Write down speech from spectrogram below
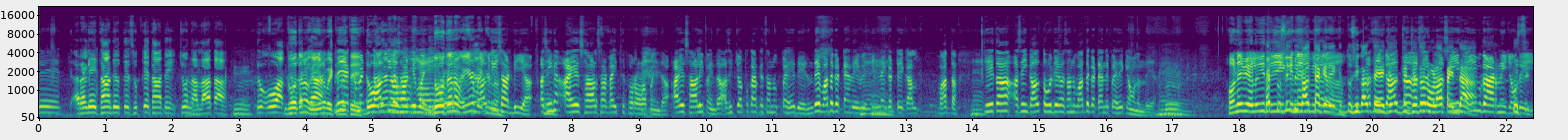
ਤੇ ਰਲੇ ਥਾਂ ਦੇ ਉੱਤੇ ਸੁੱਕੇ ਥਾਂ ਤੇ ਝੋਨਾ ਲਾਤਾ ਤੇ ਉਹ ਆਖਣ ਦੋ ਦਿਨ ਹੋ ਗਏ ਇਹਨੂੰ ਬੈਠੇ ਨੂੰ ਮਿੰਟ ਦੋ ਦਿਨ ਹੋ ਗਏ ਸਾਡੀ ਭਾਈ। ਦੋ ਦਿਨ ਹੋ ਗਏ ਇਹਨੂੰ ਬੈਠੇ ਗਲਤੀ ਨੂੰ। ਸਾਡੀ ਆ। ਅਸੀਂ ਨਾ ਆਏ ਸਾਲ ਸਾਡਾ ਇੱਥੇ ਫਰੌਲਾ ਪੈਂਦਾ ਆਏ ਸਾਲ ਹੀ ਪੈਂਦਾ। ਅਸੀਂ ਚੁੱਪ ਕਰਕੇ ਸਾਨੂੰ ਪੈਸੇ ਦੇ ਦਿੰਦੇ ਵੱਧ ਗੱਟਿਆਂ ਦੇ ਵਿੱਚ ਜਿੰਨੇ ਗੱਟੇ ਕੱਲ ਵੱਧ। ਆ। ਜੇ ਤਾਂ ਅਸੀਂ ਗਲਤ ਹੋ ਜਾਏਗਾ ਸਾਨੂੰ ਵੱਧ ਗੱਟਿਆਂ ਦੇ ਪੈਸੇ ਕਿਉਂ ਦਿੰਦੇ ਆ? ਹੁਣੇ ਵੇਖ ਲਓ ਜੀ ਤੁਸੀਂ ਤੁਸੀਂ ਵੀ ਕਿੰਨੇ ਗਲਤ ਕਰੇ ਤੁਸੀਂ ਗਲਤ ਹੈ ਜਦੋਂ ਰੌਲਾ ਅਸੀਂ ਪੈਂਦਾ। ਨਹੀਂ ਵਿਗਾੜਨੀ ਚਾਹੁੰਦੇ।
